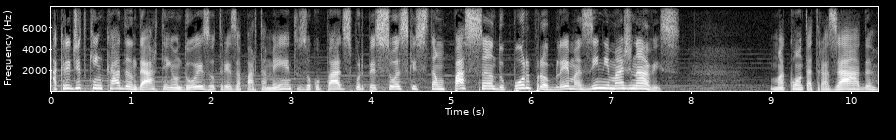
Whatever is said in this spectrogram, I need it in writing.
Acredito que em cada andar tenham dois ou três apartamentos ocupados por pessoas que estão passando por problemas inimagináveis. Uma conta atrasada,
